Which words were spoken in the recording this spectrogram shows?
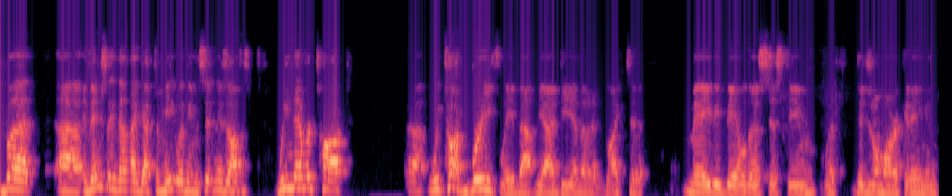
But uh, eventually, then I got to meet with him, sit in his office. We never talked. Uh, we talked briefly about the idea that I'd like to maybe be able to assist him with digital marketing and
